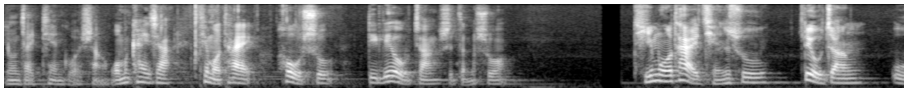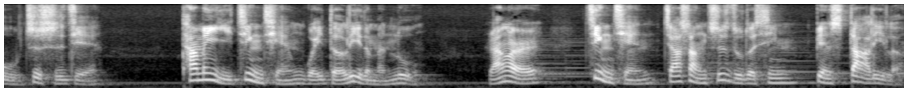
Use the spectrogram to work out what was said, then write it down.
用在天国上。我们看一下《提摩太后书》第六章是怎么说，《提摩太前书》六章五至十节，他们以敬钱为得利的门路，然而敬钱加上知足的心，便是大力了。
